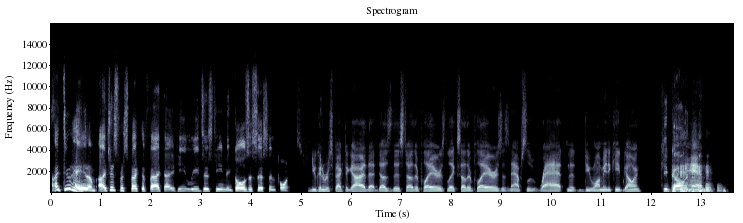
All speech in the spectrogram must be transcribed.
I do hate him i just respect the fact that he leads his team in goals assists and points You can respect a guy that does this to other players, licks other players, is an absolute rat. Do you want me to keep going? keep going Man.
